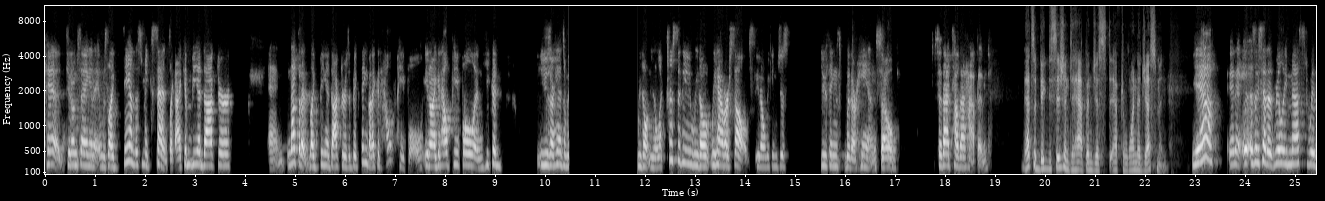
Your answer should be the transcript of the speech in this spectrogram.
kids. You know what I'm saying? And it was like, damn, this makes sense. Like I can be a doctor and not that I, like being a doctor is a big thing but i could help people you know i could help people and he could use our hands and we, we don't need electricity we don't we have ourselves you know we can just do things with our hands. So so that's how that happened. That's a big decision to happen just after one adjustment. Yeah and it, as i said it really messed with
